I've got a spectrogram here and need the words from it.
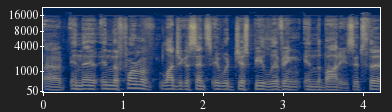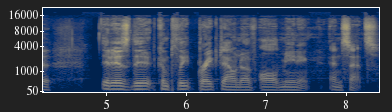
uh, in the in the form of logic of sense. It would just be living in the bodies. It's the it is the complete breakdown of all meaning and sense,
